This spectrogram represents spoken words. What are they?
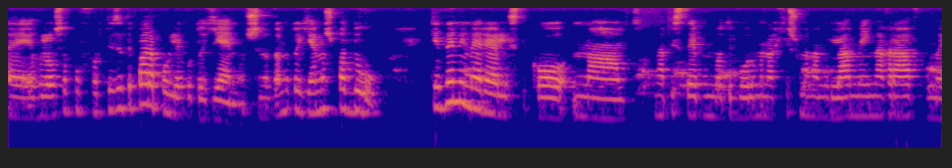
ε, γλώσσα που φορτίζεται πάρα πολύ από το γένος. Συναντάμε το γένος παντού. Και δεν είναι ρεαλιστικό να, να πιστεύουμε ότι μπορούμε να αρχίσουμε να μιλάμε ή να γράφουμε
